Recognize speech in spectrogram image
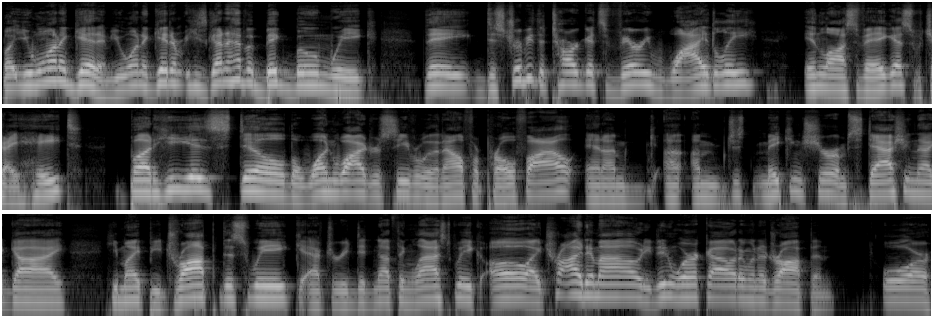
But you want to get him. You want to get him. He's going to have a big boom week. They distribute the targets very widely in Las Vegas, which I hate. But he is still the one wide receiver with an alpha profile, and I'm uh, I'm just making sure I'm stashing that guy. He might be dropped this week after he did nothing last week. Oh, I tried him out. He didn't work out. I'm going to drop him. Or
